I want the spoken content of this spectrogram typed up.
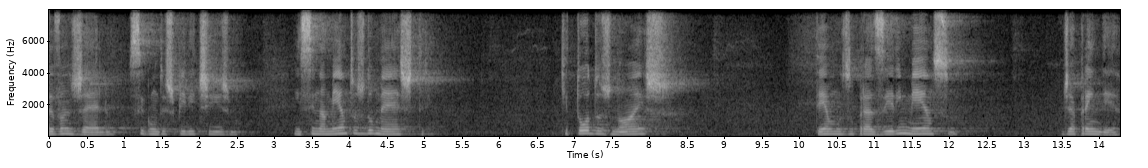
Evangelho segundo o Espiritismo, ensinamentos do Mestre, que todos nós temos o prazer imenso de aprender.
